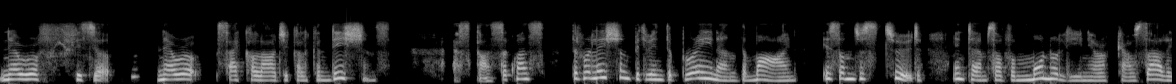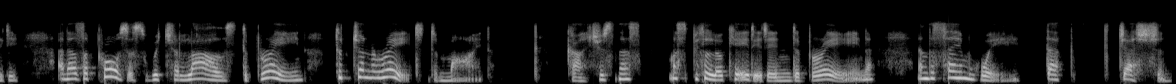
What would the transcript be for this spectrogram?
neurophysio- neuropsychological conditions. As consequence, the relation between the brain and the mind is understood in terms of a monolinear causality and as a process which allows the brain to generate the mind. Consciousness must be located in the brain in the same way that digestion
